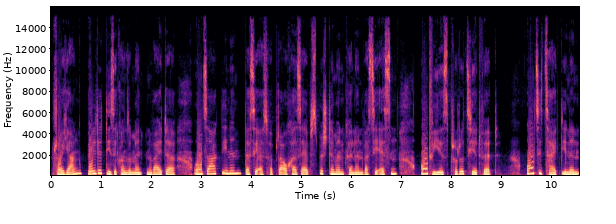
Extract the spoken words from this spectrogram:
Frau Yang bildet diese Konsumenten weiter und sagt ihnen, dass sie als Verbraucher selbst bestimmen können, was sie essen und wie es produziert wird und sie zeigt ihnen,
